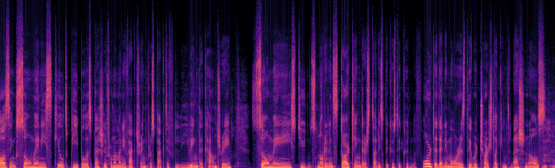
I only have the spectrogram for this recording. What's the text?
causing so many skilled people, especially from a manufacturing perspective, leaving the country. So many students not even starting their studies because they couldn't afford it anymore, as they were charged like internationals. Mm-hmm.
